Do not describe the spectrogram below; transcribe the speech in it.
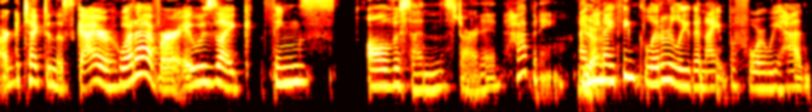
architect in the sky or whatever, it was like things all of a sudden started happening. I Yeah. mean, I think literally the night before we had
